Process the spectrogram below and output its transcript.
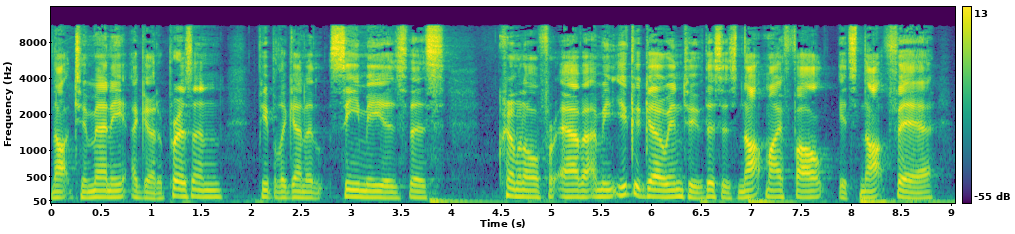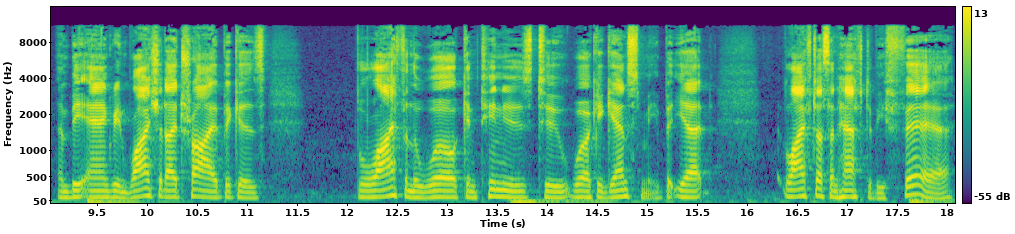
Not too many. I go to prison. People are going to see me as this criminal forever. I mean, you could go into this is not my fault. It's not fair and be angry. And why should I try? Because life in the world continues to work against me. But yet, life doesn't have to be fair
